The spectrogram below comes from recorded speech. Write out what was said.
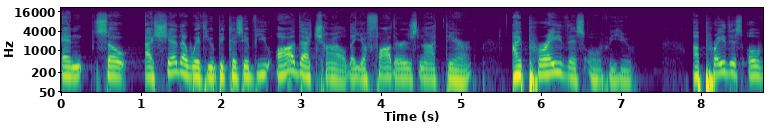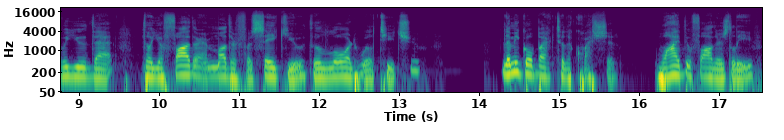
And so I share that with you because if you are that child that your father is not there, I pray this over you. I pray this over you that though your father and mother forsake you, the Lord will teach you. Let me go back to the question why do fathers leave?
